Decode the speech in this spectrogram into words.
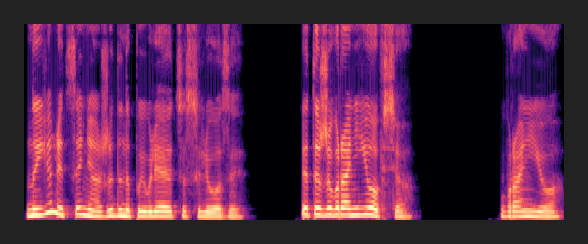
На ее лице неожиданно появляются слезы. «Это же вранье все. «Вранье».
